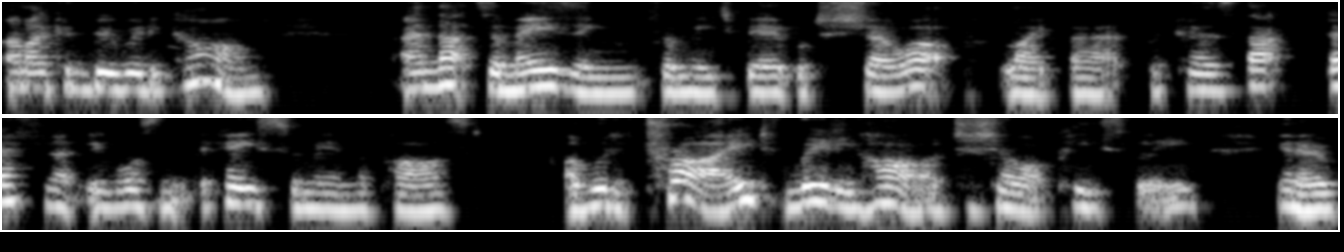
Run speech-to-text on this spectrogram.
And i can be really calm and that's amazing for me to be able to show up like that because that definitely wasn't the case for me in the past I would have tried really hard to show up peacefully. You know,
